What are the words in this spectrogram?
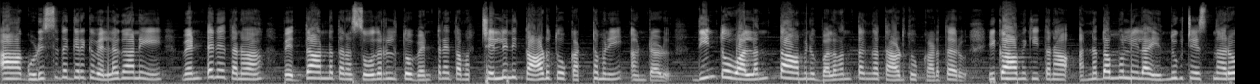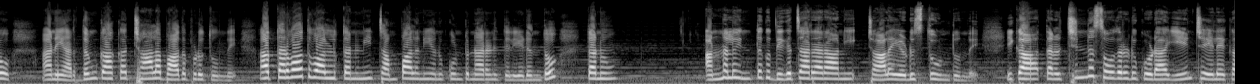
ఆ గుడిసె దగ్గరికి వెళ్ళగానే వెంటనే తన పెద్ద అన్న తన సోదరులతో వెంటనే తమ చెల్లిని తాడుతో కట్టమని అంటాడు. దీంతో వాళ్ళంతా ఆమెను బలవంతంగా తాడుతో కడతారు. ఇక ఆమెకి తన అన్నదమ్ముళ్ళు ఇలా ఎందుకు చేస్తున్నారో అని అర్థం కాక చాలా బాధపడుతుంది. ఆ తర్వాత వాళ్ళు తనని చంపాలని అనుకుంటున్నారని తెలియడంతో తను అన్నలు ఇంతకు దిగచారారా అని చాలా ఏడుస్తూ ఉంటుంది. ఇక తన చిన్న సోదరుడు కూడా ఏం చేయలేక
